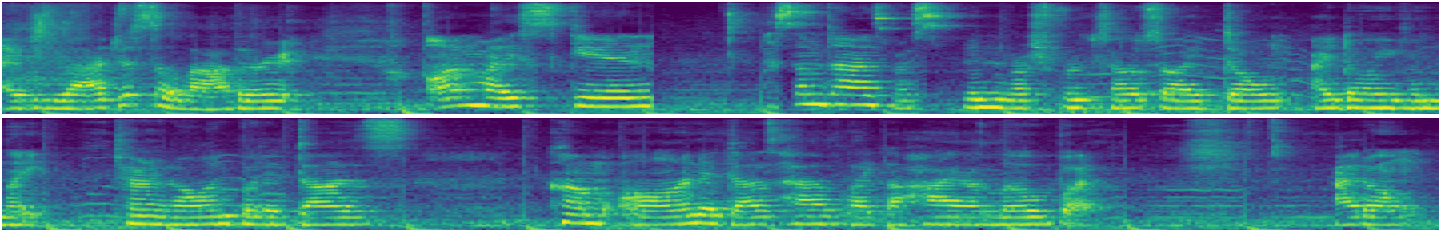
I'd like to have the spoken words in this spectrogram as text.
I do that just to lather it on my skin. Sometimes my spin brush freaks out so I don't I don't even like turn it on but it does come on. It does have like a higher low but I don't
